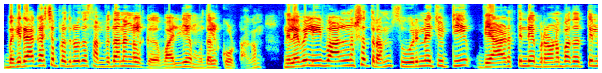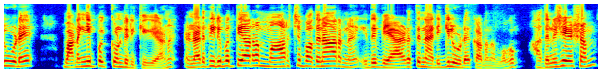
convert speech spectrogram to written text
ബഹിരാകാശ പ്രതിരോധ സംവിധാനങ്ങൾക്ക് വലിയ മുതൽക്കൂട്ടാകും. നിലവിൽ ഈ വാൽനക്ഷത്രം സൂര്യനെ ചുറ്റി വ്യാഴത്തിന്റെ ഭ്രമണപഥത്തിലൂടെ മടങ്ങിപ്പോയിക്കൊണ്ടിരിക്കുകയാണ്. രണ്ടായിരത്തി ഇരുപത്തിയാറ് മാർച്ച് പതിനാറിന് ഇത് വ്യാഴത്തിന് അരികിലൂടെ കടന്നുപോകും. അതിനുശേഷം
